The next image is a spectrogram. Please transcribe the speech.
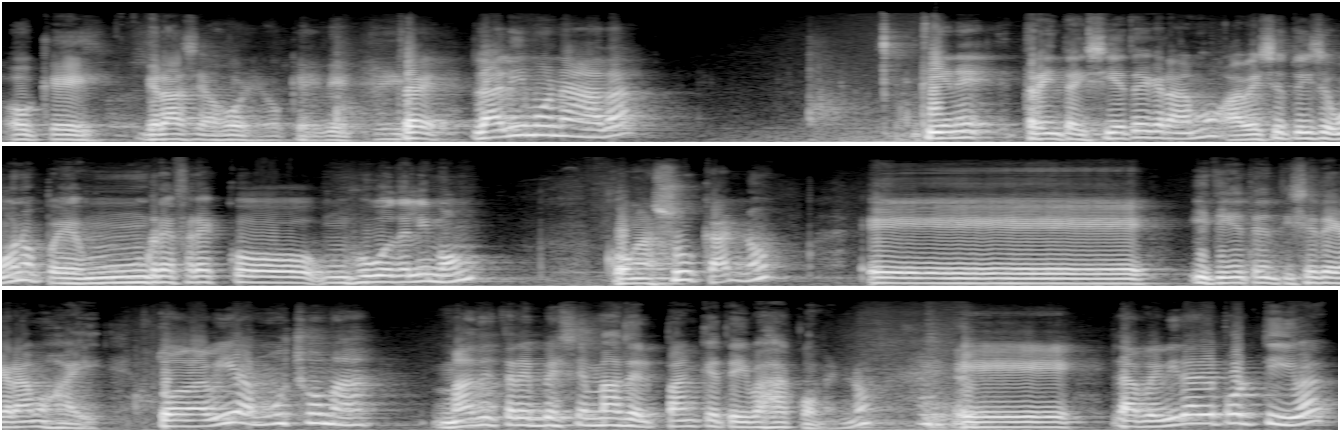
ok. Gracias, Jorge. Ok, bien. Entonces, la limonada tiene 37 gramos. A veces tú dices, bueno, pues un refresco, un jugo de limón con azúcar, ¿no? Eh, y tiene 37 gramos ahí. Todavía mucho más, más de tres veces más del pan que te ibas a comer, ¿no? Eh, la bebida deportiva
